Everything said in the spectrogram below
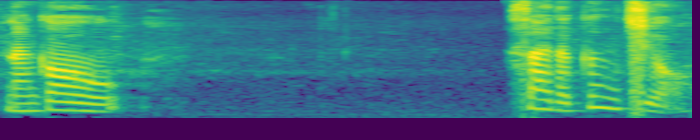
能够晒得更久。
